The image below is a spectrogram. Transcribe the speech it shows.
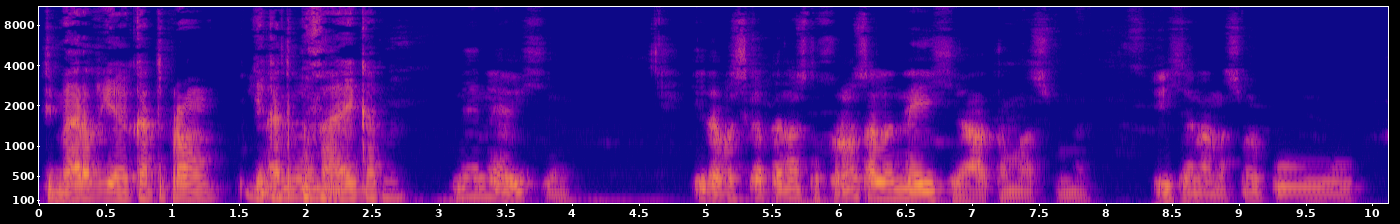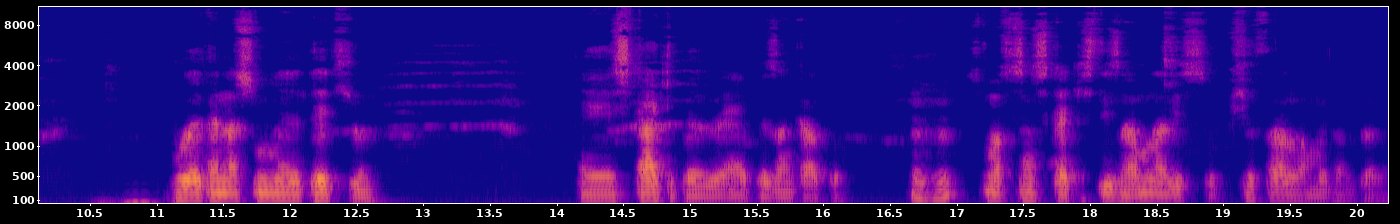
τη μέρα του για κάτι, πράγμα, για κάτι ναι, που θα ναι. έκανε; Ναι, ναι, είχε. Κοίτα, βασικά πέρασε το χρόνο, αλλά ναι, είχε άτομα, ας πούμε. Είχε έναν, ας πούμε, που, που έκανε, ας πούμε, τέτοιο. Ε, σκάκι έπαιζαν κάτω. Mm-hmm. Α πούμε, αυτό σαν σκακιστής να μου να δεις ποιο θάλαμο ήταν τώρα.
